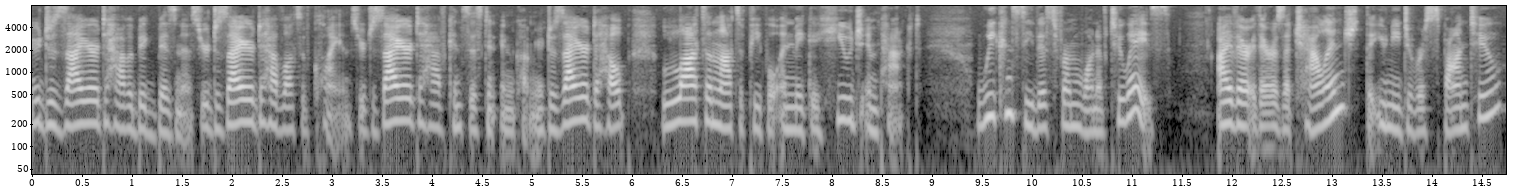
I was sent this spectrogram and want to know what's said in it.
your desire to have a big business, your desire to have lots of clients, your desire to have consistent income, your desire to help lots and lots of people and make a huge impact, we can see this from one of two ways. Either there is a challenge that you need to respond to,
